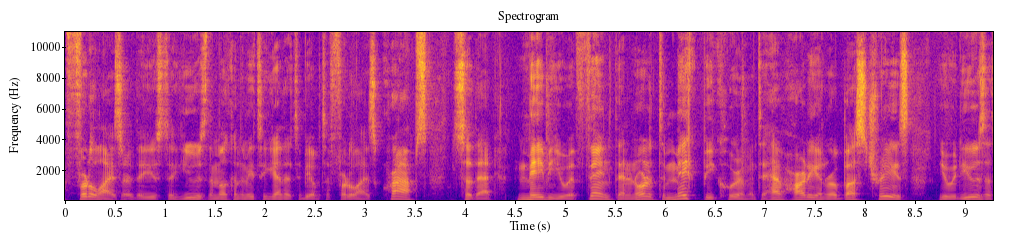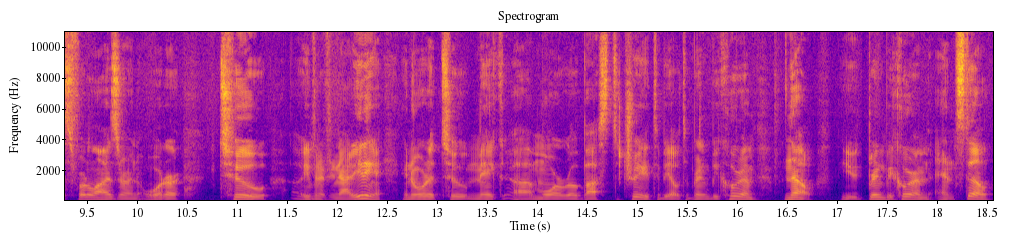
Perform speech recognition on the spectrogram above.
fertilizer. They used to use the milk and the meat together to be able to fertilize crops, so that maybe you would think that in order to make Bikurim and to have hardy and robust trees, you would use as fertilizer in order to even if you're not eating it, in order to make a more robust tree to be able to bring bikurim. No, you bring bikurim and still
